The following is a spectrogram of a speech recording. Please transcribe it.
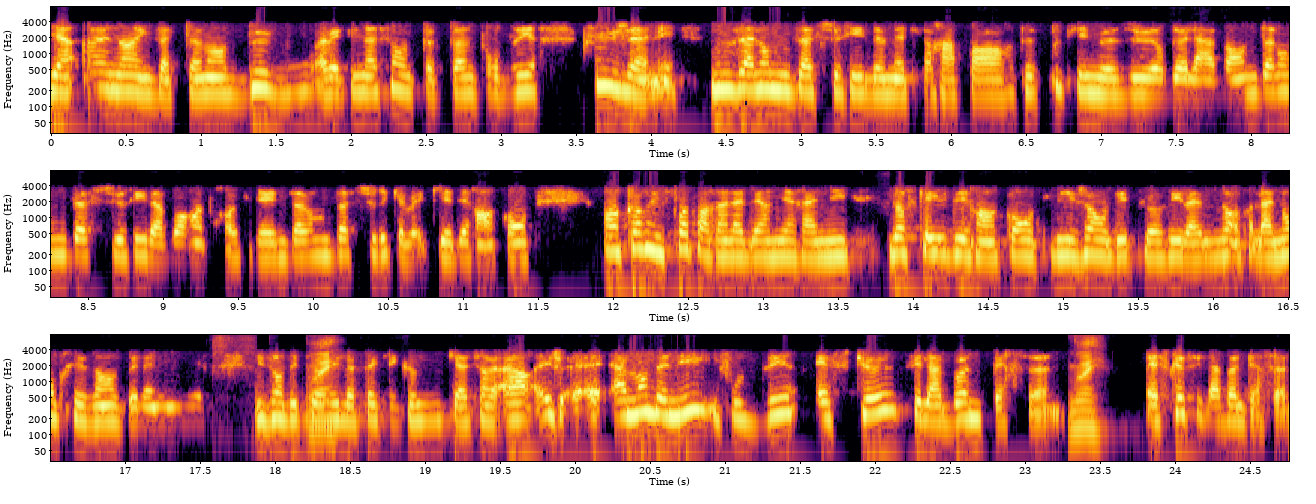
il y a un an exactement, debout avec les nations autochtones pour dire plus jamais, nous allons nous assurer de mettre le rapport de toutes les mesures de l'avant, nous allons nous assurer d'avoir un progrès, nous allons nous assurer qu'il y ait- des rencontres. Encore une fois, pendant la dernière année, lorsqu'il y a eu des rencontres, les gens ont déploré la non- la non-présence de la ministre. Ils ont déploré Ouais. le fait que les communications. Alors, à un moment donné, il faut se dire, est-ce que c'est la bonne personne? Ouais. Est-ce que c'est la bonne personne?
